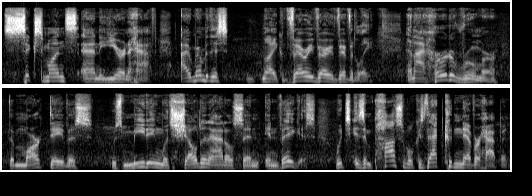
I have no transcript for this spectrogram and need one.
six months and a year and a half. I remember this like very, very vividly. And I heard a rumor that Mark Davis was meeting with Sheldon Adelson in Vegas, which is impossible because that could never happen.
